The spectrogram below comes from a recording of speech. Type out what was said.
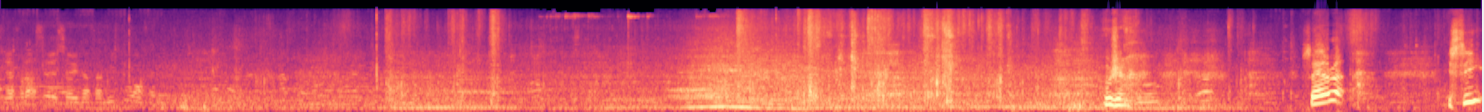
Il va falloir, ça, ça va faire demi-tour en fait. Bonjour. Sarah, you see,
